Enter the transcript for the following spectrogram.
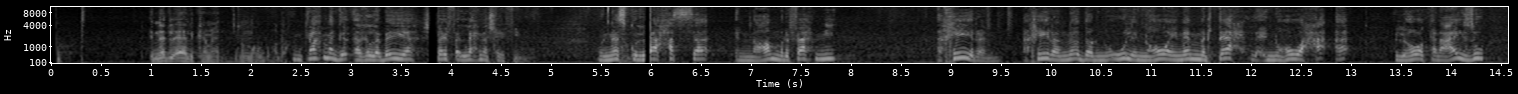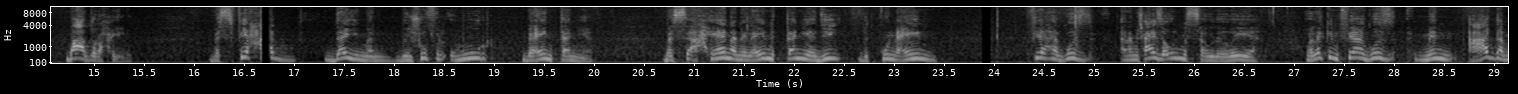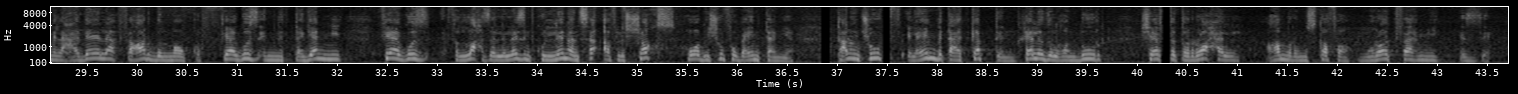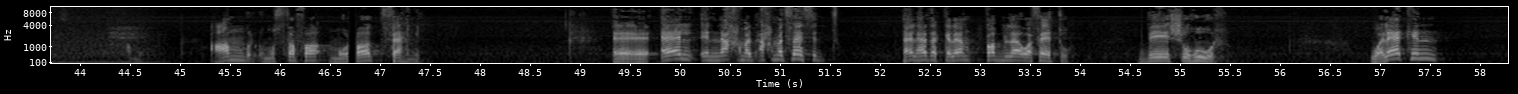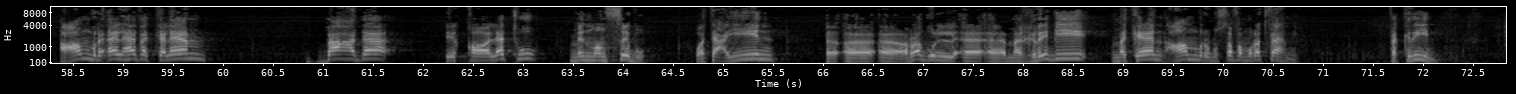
النادي الأهلي كمان من الموضوع ده. يمكن أحمد الأغلبية شايفة اللي إحنا شايفينه والناس كلها حاسة إن عمرو فهمي أخيرا أخيرا نقدر نقول إن هو ينام مرتاح لأن هو حقق اللي هو كان عايزه بعد رحيله. بس في حد دايما بيشوف الأمور بعين تانية. بس أحيانا العين التانية دي بتكون عين فيها جزء أنا مش عايز أقول من السوداوية ولكن فيها جزء من عدم العدالة في عرض الموقف. فيها جزء من التجني فيها جزء في اللحظة اللي لازم كلنا نسقف للشخص هو بيشوفه بعين تانية. تعالوا نشوف العين بتاعت كابتن خالد الغندور شافت الراحل عمرو مصطفى مراد فهمي إزاي؟ عمرو مصطفى مراد فهمي. آه قال إن أحمد أحمد فاسد. قال هذا الكلام قبل وفاته بشهور. ولكن عمرو قال هذا الكلام بعد إقالته من منصبه وتعيين آه، آه، آه، رجل مغربي مكان عمرو مصطفى مراد فهمي فاكرين.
